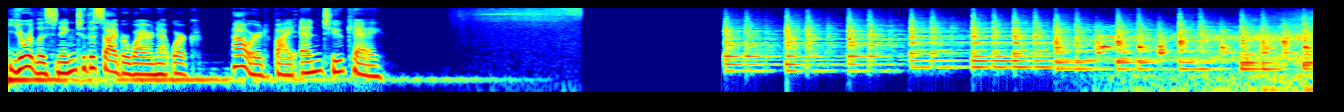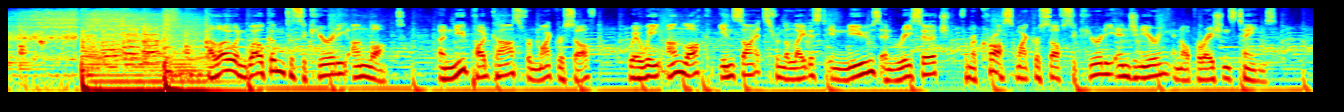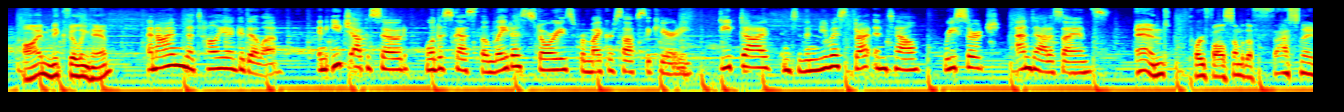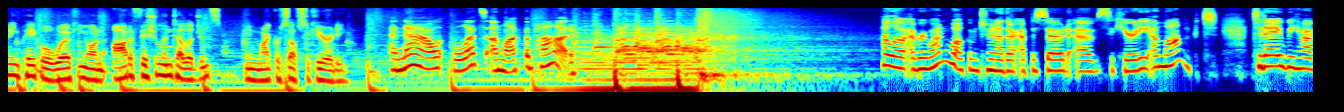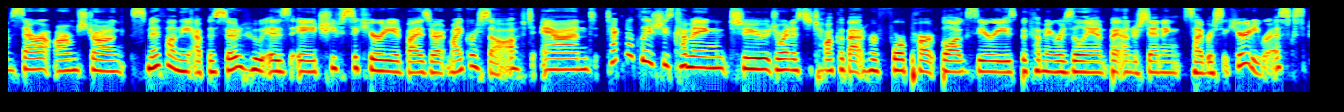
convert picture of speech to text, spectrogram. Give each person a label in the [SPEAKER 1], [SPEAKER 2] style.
[SPEAKER 1] You're listening to the Cyberwire Network, powered by N2K.
[SPEAKER 2] Hello and welcome to Security Unlocked, a new podcast from Microsoft where we unlock insights from the latest in news and research from across Microsoft's security engineering and operations teams. I'm Nick Fillingham.
[SPEAKER 3] And I'm Natalia Godyla. In each episode, we'll discuss the latest stories from Microsoft Security, deep dive into the newest threat intel, research, and data science,
[SPEAKER 2] and profile some of the fascinating people working on artificial intelligence in Microsoft Security.
[SPEAKER 3] And now, let's unlock the pod. Hello, everyone. Welcome to another episode of Security Unlocked. Today, we have Sarah Armstrong Smith on the episode, who is a chief security advisor at Microsoft. And technically, she's coming to join us to talk about her four part blog series, Becoming Resilient by Understanding Cybersecurity Risks.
